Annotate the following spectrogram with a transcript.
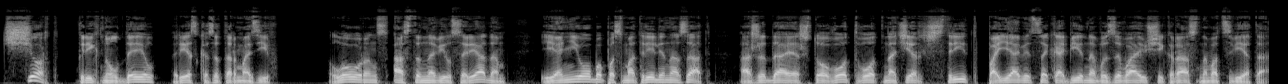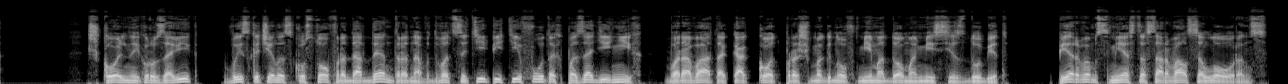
«Черт!» — крикнул Дейл, резко затормозив. Лоуренс остановился рядом, и они оба посмотрели назад, ожидая, что вот-вот на Черч-стрит появится кабина, вызывающая красного цвета. Школьный грузовик выскочил из кустов рододендрона в двадцати пяти футах позади них, воровато, как кот, прошмыгнув мимо дома миссис Дубит. Первым с места сорвался Лоуренс.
